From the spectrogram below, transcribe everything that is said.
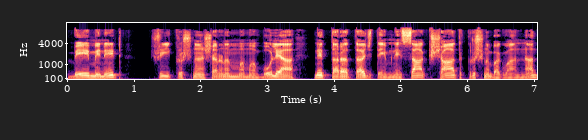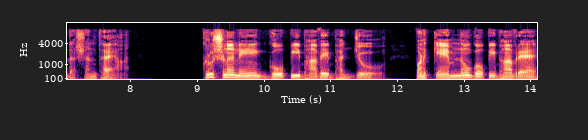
બે મિનિટ શ્રી કૃષ્ણ શરણમ મમ બોલ્યા ને તરત જ તેમને સાક્ષાત કૃષ્ણ ભગવાનના દર્શન થયા. કૃષ્ણને ગોપી ભાવે ભજજો, પણ કેમનો ગોપી ભાવ રહે?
